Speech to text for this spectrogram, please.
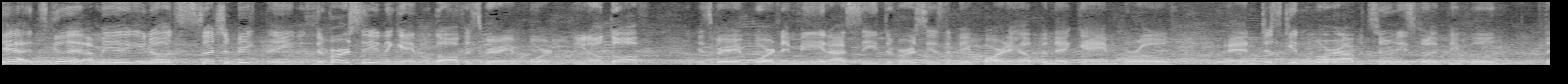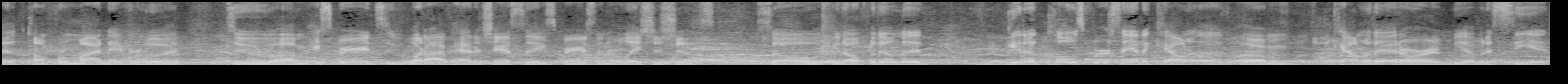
yeah, it's good. I mean, you know, it's such a big thing. Diversity in the game of golf is very important. You know, golf is very important to me, and I see diversity as a big part of helping that game grow and just getting more opportunities for the people that come from my neighborhood to um, experience what I've had a chance to experience in the relationships. So, you know, for them to get a close firsthand account of, um, account of that or be able to see it,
